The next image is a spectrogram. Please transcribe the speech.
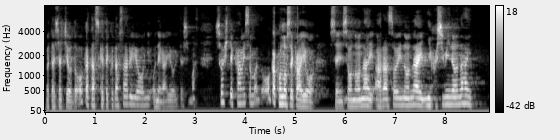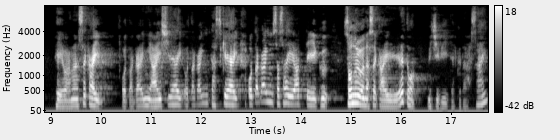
私たちをどうか助けてくださるようにお願いをいたします。そして神様どうかこの世界を戦争のない、争いのない、憎しみのない平和な世界、お互いに愛し合い、お互いに助け合い、お互いに支え合っていく、そのような世界へと導いてください。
